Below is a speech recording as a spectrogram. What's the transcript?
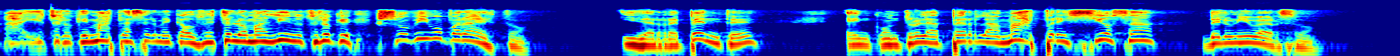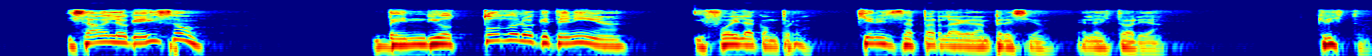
Ay, esto es lo que más placer me causa, esto es lo más lindo, esto es lo que yo vivo para esto. Y de repente encontró la perla más preciosa del universo. ¿Y saben lo que hizo? Vendió todo lo que tenía y fue y la compró. ¿Quién es esa perla de gran precio en la historia? Cristo.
